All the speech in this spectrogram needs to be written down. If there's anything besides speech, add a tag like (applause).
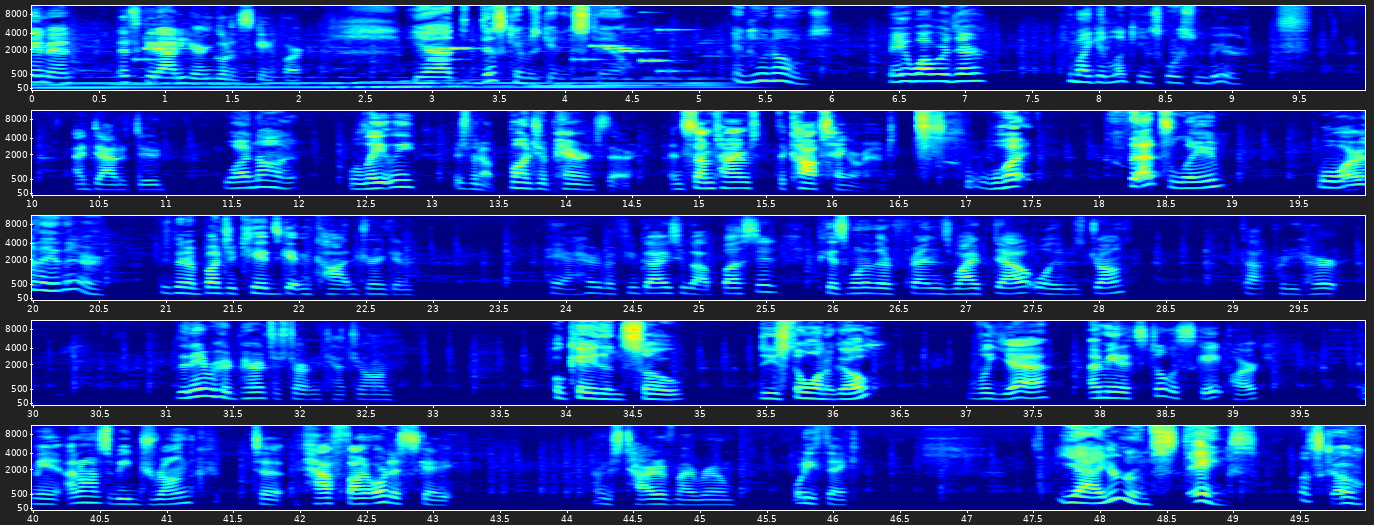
Hey man, let's get out of here and go to the skate park. Yeah, th- this game is getting stale. And who knows? Maybe while we're there, we might get lucky and score some beer. I doubt it, dude. Why not? Well, lately, there's been a bunch of parents there, and sometimes the cops hang around. (laughs) What? That's lame. Well, why are they there? There's been a bunch of kids getting caught drinking. Hey, I heard of a few guys who got busted because one of their friends wiped out while he was drunk. Got pretty hurt. The neighborhood parents are starting to catch on. Okay, then, so do you still want to go? Well, yeah. I mean, it's still the skate park. I mean, I don't have to be drunk to have fun or to skate. I'm just tired of my room. What do you think? Yeah, your room stinks. Let's go.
